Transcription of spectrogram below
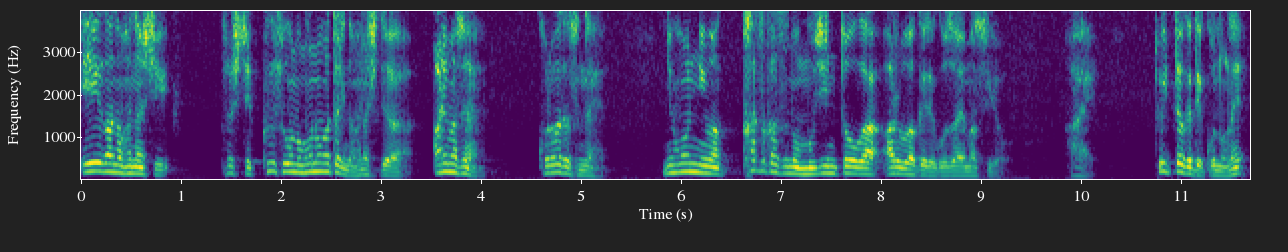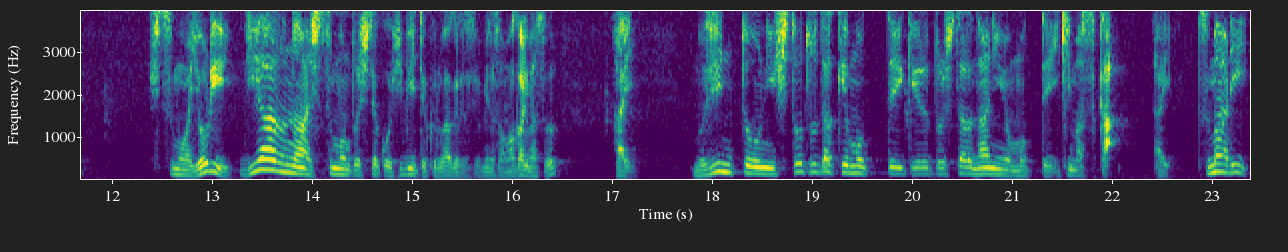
映画の話そして空想の物語の話ではありません。これはですね日本には数々の無人島があるわけでございますよ。はい、といったわけでこのね質問はよりリアルな質問としてこう響いてくるわけですよ。皆さん分かります？はい。無人島に一つだけ持っていけるとしたら何を持っていきますか？はい。つまり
